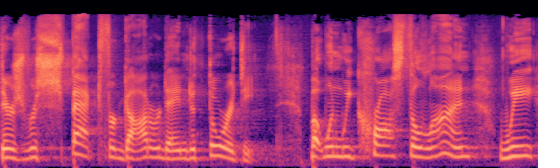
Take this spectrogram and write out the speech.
there's respect for God ordained authority. But when we cross the line, we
